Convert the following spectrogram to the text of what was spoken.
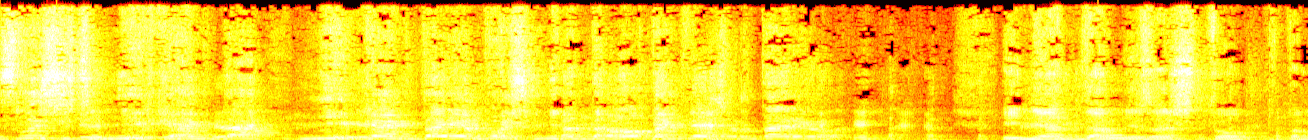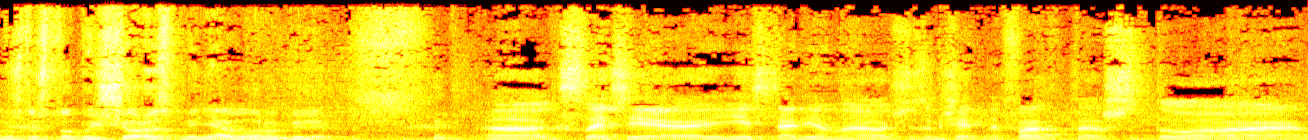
слышите, никогда, никогда я больше не отдавал так мяч вратарю. И не отдам ни за что, потому что, чтобы еще раз меня вырубили. Э, Кстати, есть один э, очень замечательный факт, что э,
